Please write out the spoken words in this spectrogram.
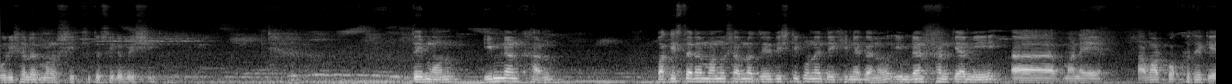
বরিশালের মানুষ শিক্ষিত ছিল বেশি। তেমন ইমরান খান, পাকিস্তানের মানুষ আমরা যে দৃষ্টিকোণে দেখি না কেন, ইমরান খানকে আমি মানে আমার পক্ষ থেকে,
